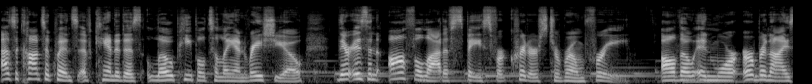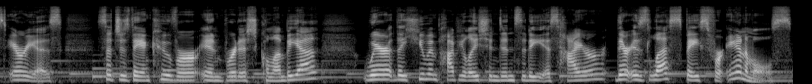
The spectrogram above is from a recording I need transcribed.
As a consequence of Canada's low people to land ratio, there is an awful lot of space for critters to roam free. Although in more urbanized areas, such as Vancouver in British Columbia, where the human population density is higher, there is less space for animals.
